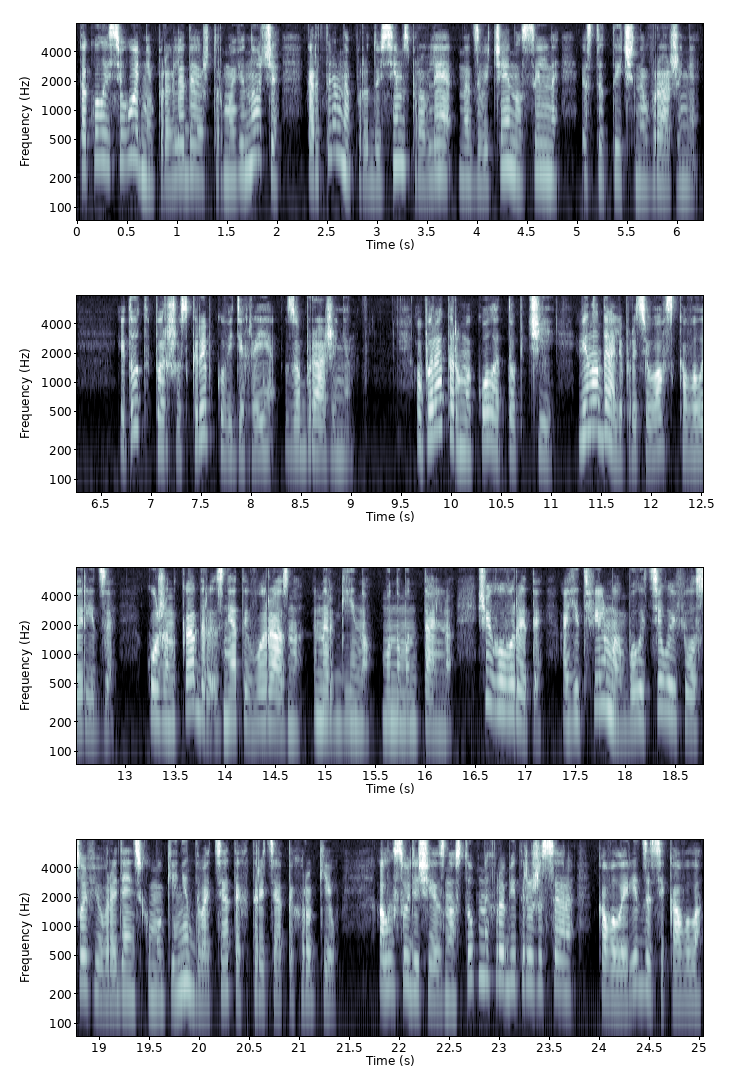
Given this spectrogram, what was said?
Та коли сьогодні переглядає штурмові ночі, картина передусім справляє надзвичайно сильне естетичне враження. І тут першу скрипку відіграє зображення. Оператор Микола Топчій. Він і далі працював з Кавалерідзе. Кожен кадр знятий виразно, енергійно, монументально. Що й говорити, а гідфільми були цілою філософією в радянському кіні 20-30-х років. Але судячи з наступних робіт режисера, Кавалерідзе цікавила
